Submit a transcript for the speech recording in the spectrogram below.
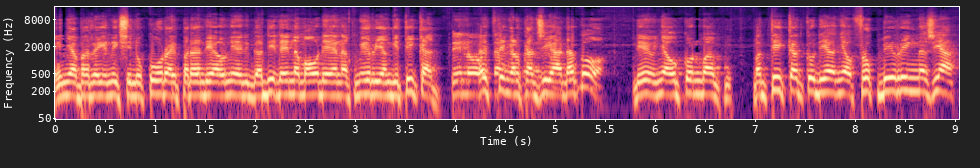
inya pa rin sinukuray para diha unya di day na mao diha akong iriyang gitikad. Tinuod Ay tingal kansiyada ko. Di niya ukon mag magtikad ko diha niya fruit bearing na siya.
